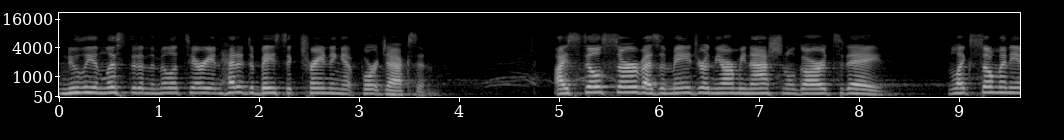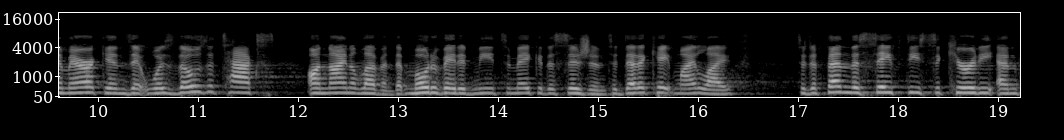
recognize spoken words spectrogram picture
newly enlisted in the military, and headed to basic training at Fort Jackson. I still serve as a major in the Army National Guard today. Like so many Americans, it was those attacks on 9 11 that motivated me to make a decision to dedicate my life to defend the safety, security, and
